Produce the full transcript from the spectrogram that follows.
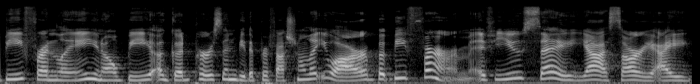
be friendly, you know, be a good person, be the professional that you are, but be firm. If you say, yeah, sorry, I,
